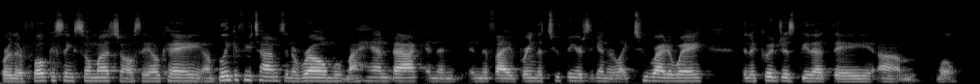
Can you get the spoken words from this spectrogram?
or they're focusing so much. So I'll say, okay, I'll blink a few times in a row, move my hand back, and then and if I bring the two fingers again, they're like two right away. Then it could just be that they, um, well,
